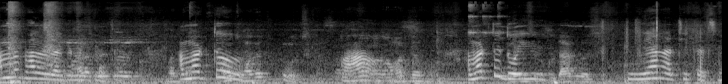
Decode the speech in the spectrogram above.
আমার ভালো লাগে না কিন্তু আমার তো আমার তো দই না না ঠিক আছে।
